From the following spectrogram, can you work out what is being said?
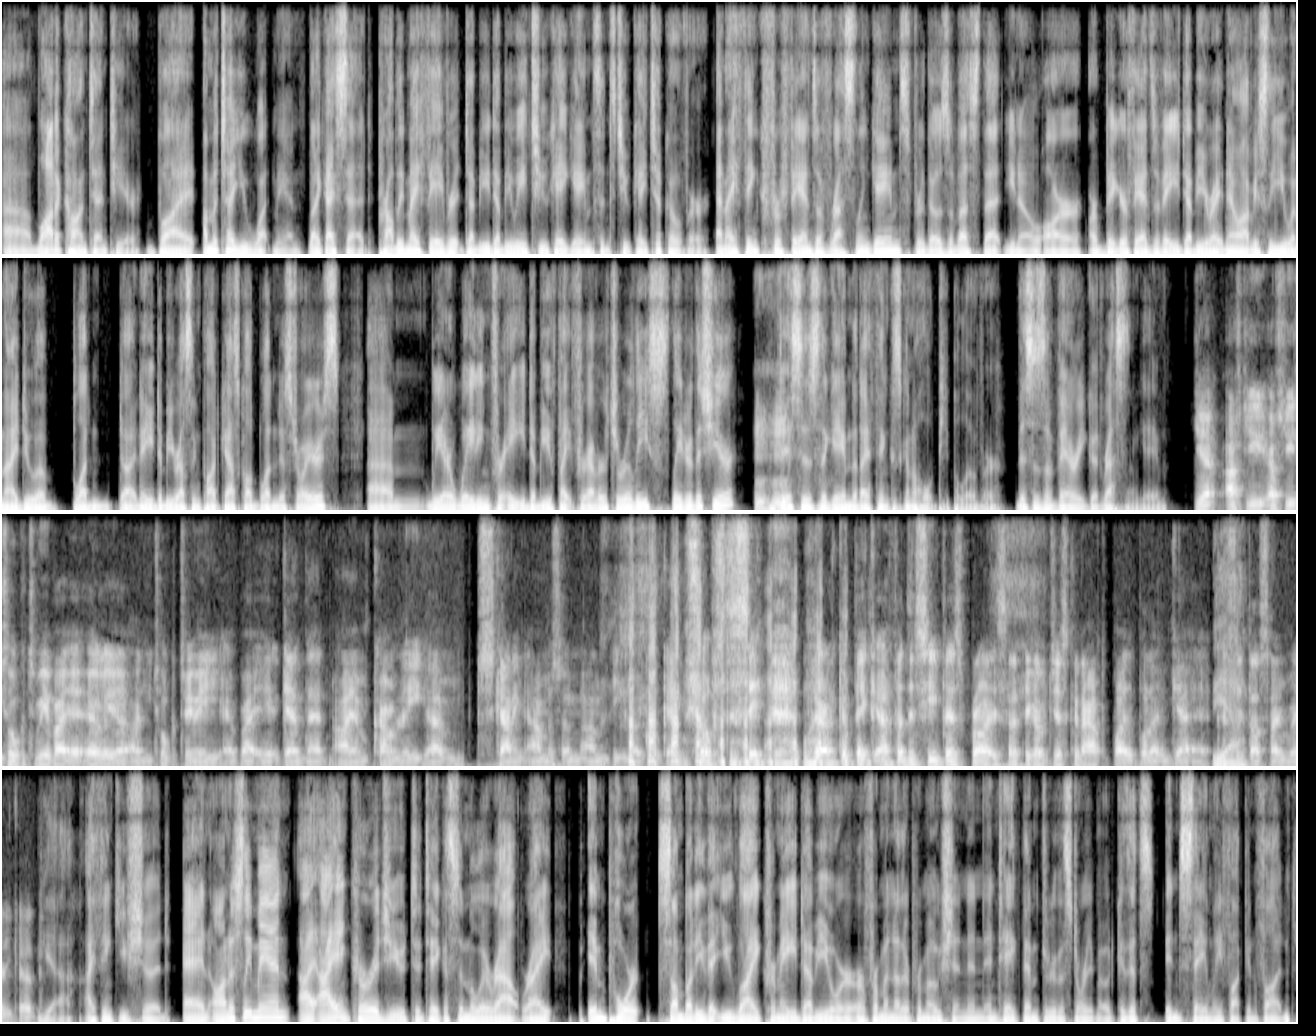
A lot of content here, but I'm gonna tell you what, man. Like I said, probably my favorite WWE 2K game since 2K took over. And I think for fans of wrestling games, for those of us that you know are are bigger fans of AEW right now, obviously you and I do a blood uh, an AEW wrestling podcast called Blood and Destroyers. Um, we are waiting for AEW Fight Forever to release later this year. Mhm. This is the game that I think is going to hold people over. This is a very good wrestling game. Yeah, after you after you talking to me about it earlier and you talking to me about it again, then I am currently um, scanning Amazon and the local game shops to see where I can pick it up at the cheapest price. I think I'm just gonna have to bite the bullet and get it Yeah. it does sound really good. Yeah, I think you should. And honestly, man, I, I encourage you to take a similar route, right? Import somebody that you like from AEW or, or from another promotion and, and take them through the story mode because it's insanely fucking fun.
